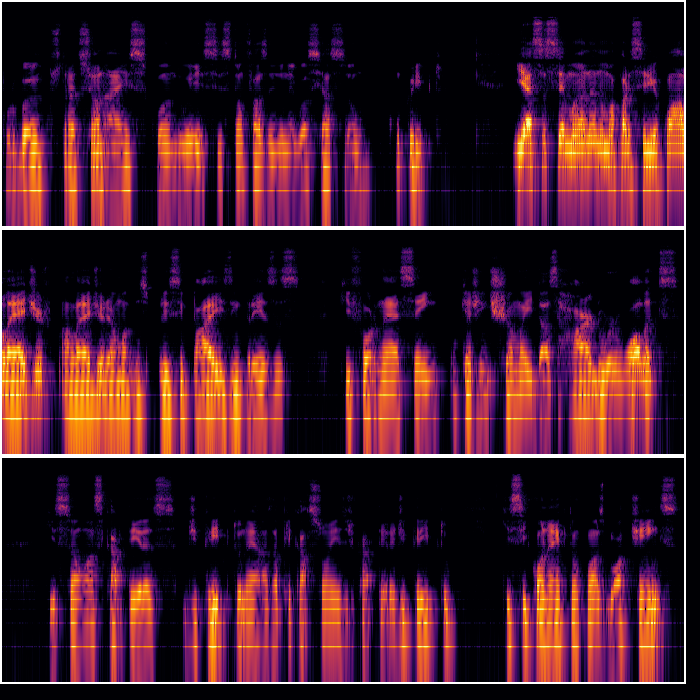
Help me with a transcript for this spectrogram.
por bancos tradicionais quando esses estão fazendo negociação com cripto. E essa semana, numa parceria com a Ledger, a Ledger é uma das principais empresas que fornecem o que a gente chama aí das hardware wallets, que são as carteiras de cripto, né, as aplicações de carteira de cripto, que se conectam com as blockchains,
